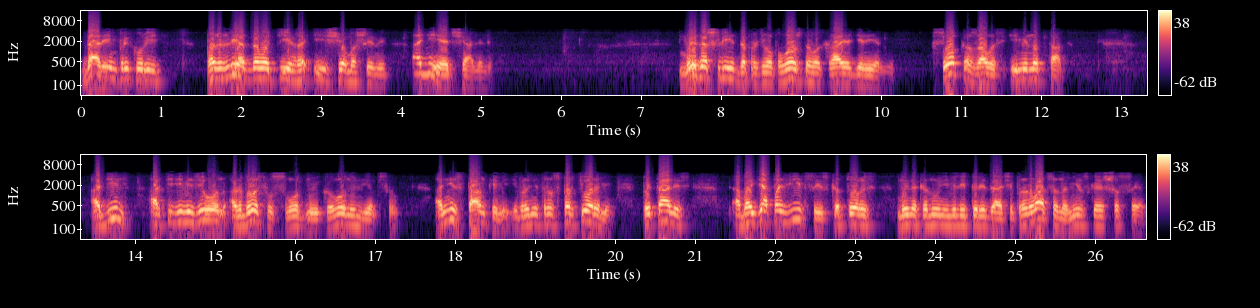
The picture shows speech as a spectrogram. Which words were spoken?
Дали им прикурить. Пожгли одного тигра и еще машины. Они и отчалили. Мы дошли до противоположного края деревни. Все оказалось именно так. Один артидивизион отбросил сводную колонну немцев. Они с танками и бронетранспортерами пытались, обойдя позиции, из которых мы накануне вели передачи, прорваться на Минское шоссе.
